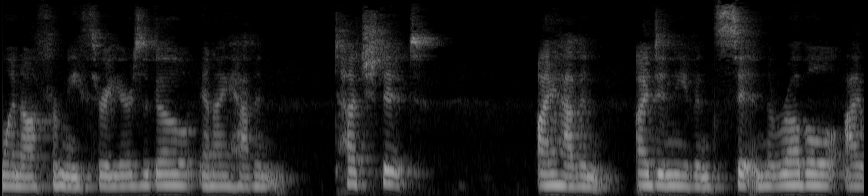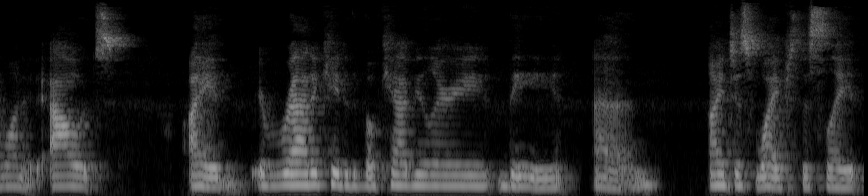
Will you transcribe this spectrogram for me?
went off for me three years ago and I haven't touched it. I haven't, I didn't even sit in the rubble. I wanted out. I eradicated the vocabulary. The, um, I just wiped the slate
